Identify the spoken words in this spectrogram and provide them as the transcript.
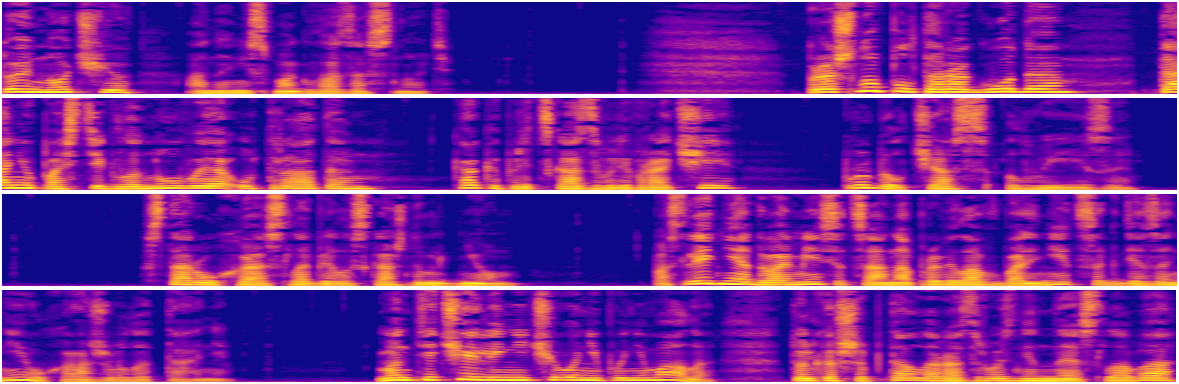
Той ночью она не смогла заснуть. Прошло полтора года, Таню постигла новая утрата. Как и предсказывали врачи, пробил час Луизы. Старуха ослабела с каждым днем. Последние два месяца она провела в больнице, где за ней ухаживала Таня. Монтичелли ничего не понимала, только шептала разрозненные слова,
